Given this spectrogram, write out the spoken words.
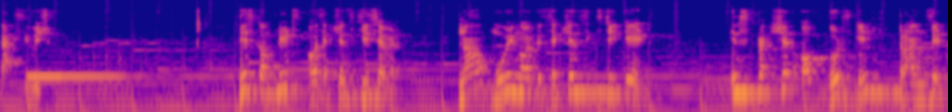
tax evasion This completes our section 67. Now moving on with section 68. Inspection of goods in transit.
